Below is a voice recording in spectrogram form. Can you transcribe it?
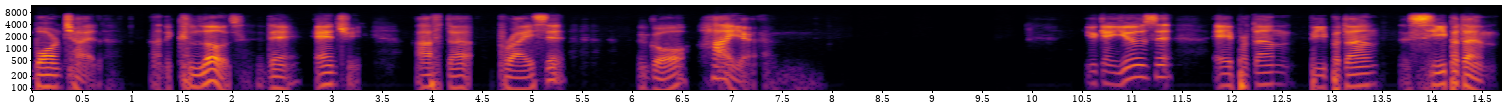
born child, and close the entry after price go higher. You can use A pattern, B pattern, C pattern.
